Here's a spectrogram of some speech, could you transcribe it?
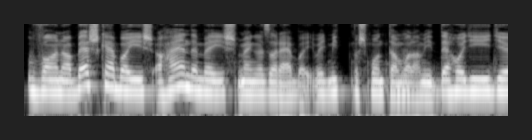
Van a Beskába is, a H&M-be is, meg az Arába, vagy mit most mondtam hmm. valamit, de hogy így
